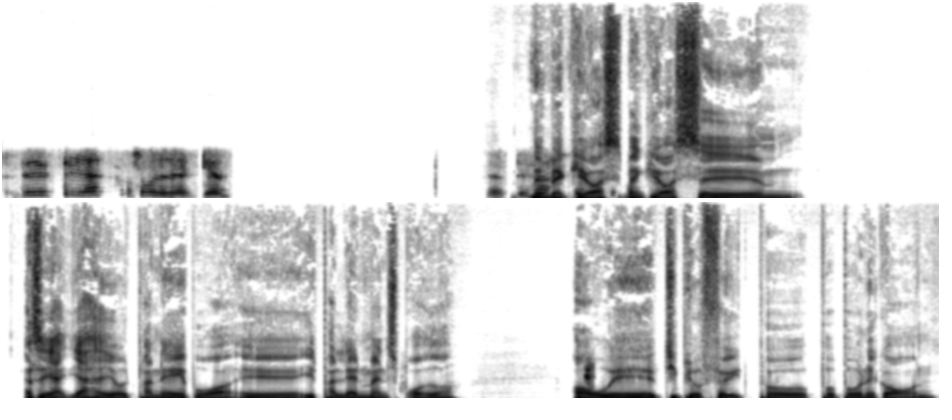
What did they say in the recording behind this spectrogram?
Så det, det ja, og så var det væk igen. Ja, Men man kan jo også, man kan også øh, altså jeg, jeg havde jo et par naboer, øh, et par landmandsbrødre, og øh, de blev født på, på bondegården,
